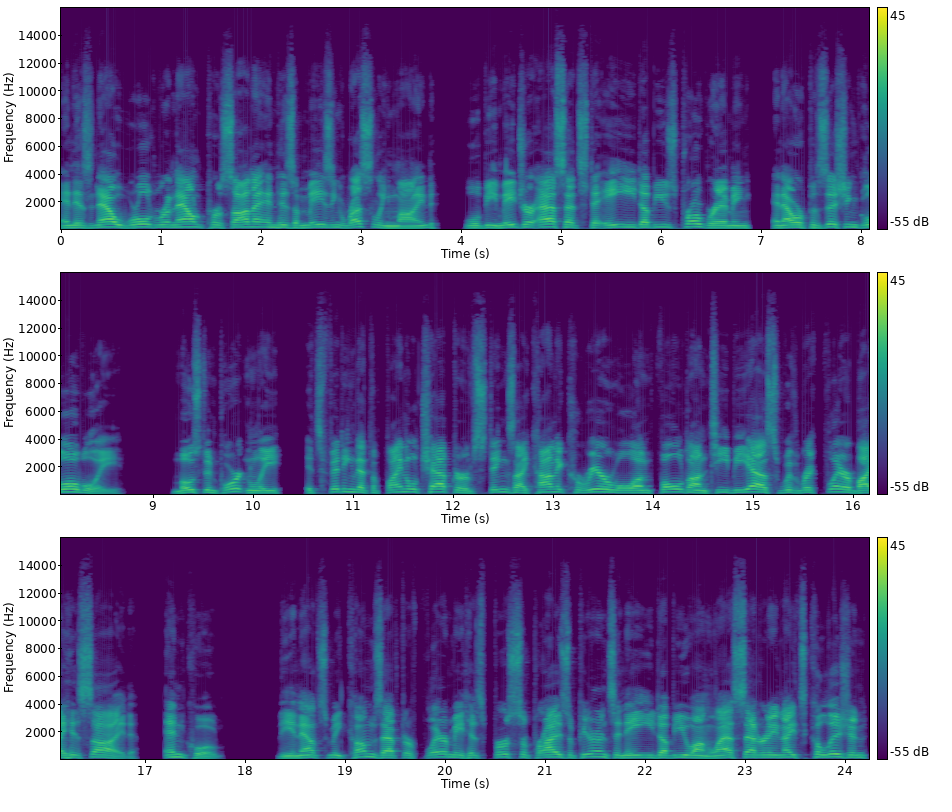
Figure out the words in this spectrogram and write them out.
and his now world renowned persona and his amazing wrestling mind will be major assets to AEW's programming and our position globally. Most importantly, it's fitting that the final chapter of Sting's iconic career will unfold on TBS with Ric Flair by his side. End quote. The announcement comes after Flair made his first surprise appearance in AEW on last Saturday night's Collision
